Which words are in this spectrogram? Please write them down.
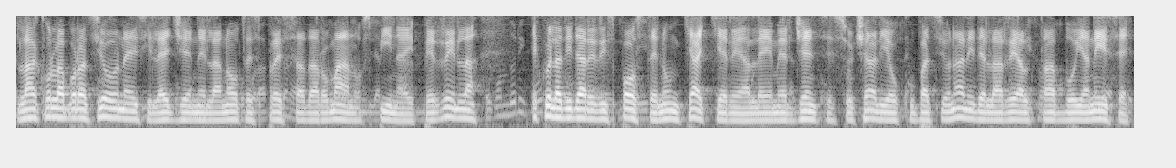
La collaborazione, si legge nella nota espressa da Romano, Spina e Perrella, è quella di dare risposte, non chiacchiere, alle emergenze sociali e occupazionali della realtà boianese,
